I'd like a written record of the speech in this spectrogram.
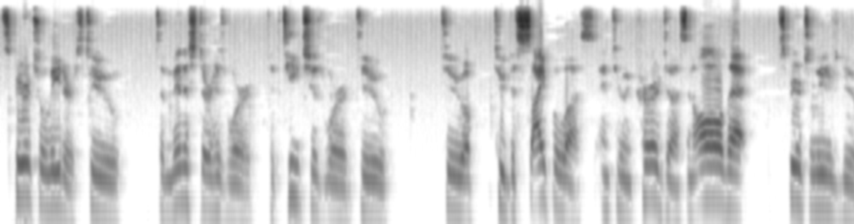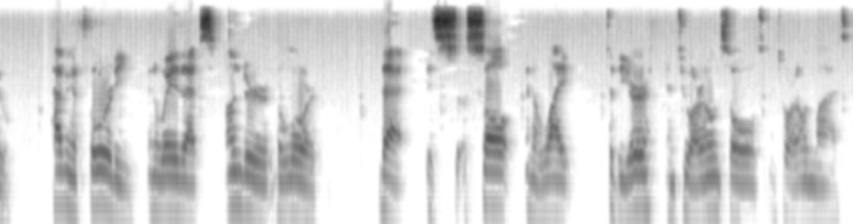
spiritual leaders to to minister His word, to teach His word, to to uh, to disciple us and to encourage us, and all that spiritual leaders do, having authority in a way that's under the Lord, that is a salt and a light to the earth and to our own souls and to our own lives.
